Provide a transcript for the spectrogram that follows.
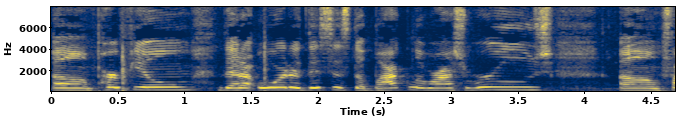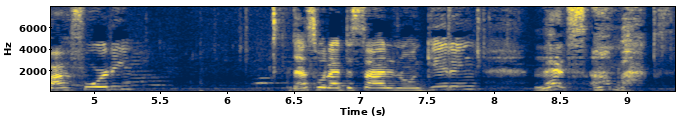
um perfume that i ordered. This is the Baccarat rouge um 540 that's what i decided on getting. Let's unbox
